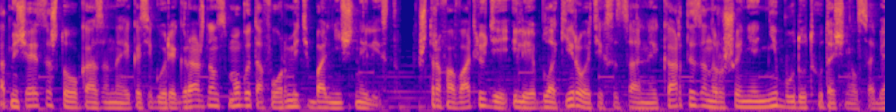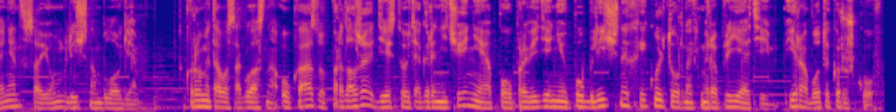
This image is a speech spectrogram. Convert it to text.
Отмечается, что указанные категории граждан смогут оформить больничный лист. Штрафовать людей или блокировать их социальные карты за нарушение не будут, уточнил Собянин в своем личном блоге. Кроме того, согласно указу, продолжают действовать ограничения по проведению публичных и культурных мероприятий и работы кружков.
